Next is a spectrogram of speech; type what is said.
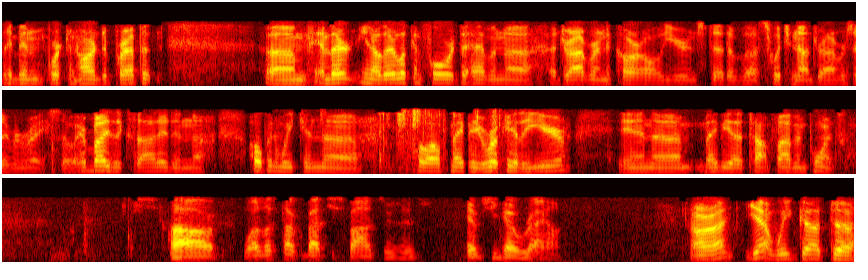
They've been working hard to prep it. Um, and they're, you know, they're looking forward to having a, a driver in the car all year instead of uh, switching out drivers every race. So everybody's excited and uh, hoping we can uh, pull off maybe rookie of the year and uh, maybe a top five in points. Uh, well, let's talk about your sponsors as helps you go round. All right. Yeah, we've got uh,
